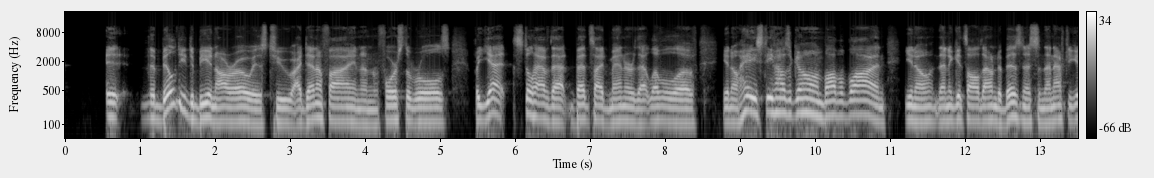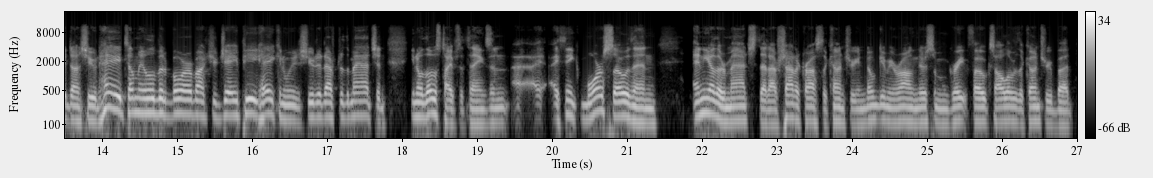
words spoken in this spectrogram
it the ability to be an RO is to identify and enforce the rules, but yet still have that bedside manner, that level of, you know, hey, Steve, how's it going? Blah, blah, blah. And, you know, then it gets all down to business. And then after you get done shooting, hey, tell me a little bit more about your JP. Hey, can we shoot it after the match? And, you know, those types of things. And I, I think more so than any other match that I've shot across the country, and don't get me wrong, there's some great folks all over the country, but,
